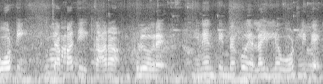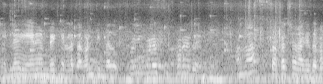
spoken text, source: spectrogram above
ಬೋಟಿ ಚಪಾತಿ ಖಾರ ಪುಳಿಯೋಗರೆ ಏನೇನು ತಿನ್ನಬೇಕು ಎಲ್ಲ ಇಲ್ಲೇ ಓಟ್ಲಿಟ್ಟೆ ಇಲ್ಲೇ ಏನೇನು ಬೇಕು ಎಲ್ಲ ತಗೊಂಡು ತಿನ್ನೋದು. ಸಖತ್ ಚೆನ್ನಾಗಿದ್ದಾವೆ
